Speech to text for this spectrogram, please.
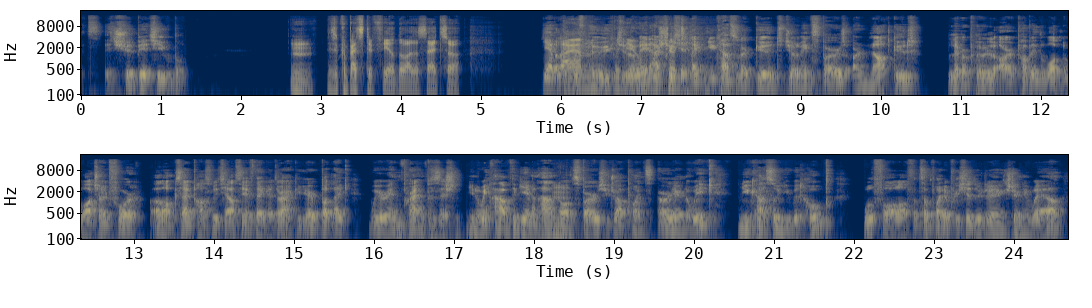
it's it should be achievable. Mm. It's a competitive field, though, as I said. So Yeah, but like with who? Do you know what I mean? I appreciate should- like Newcastle are good. Do you know what I mean? Spurs are not good. Liverpool are probably the one to watch out for, alongside possibly Chelsea if they get their act together. But like we're in prime position. You know, we have the game in hand Mm. on Spurs who dropped points earlier in the week. Newcastle, you would hope, will fall off at some point. I appreciate they're doing extremely well.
